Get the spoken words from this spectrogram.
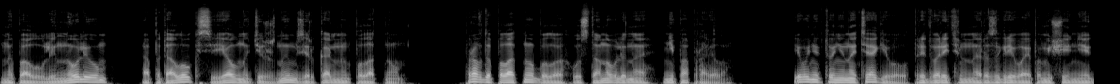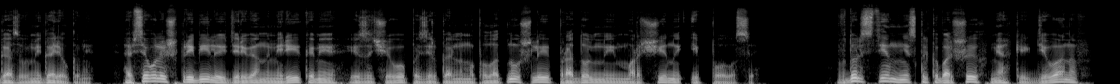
на полу линолеум, а потолок сиял натяжным зеркальным полотном — Правда, полотно было установлено не по правилам. Его никто не натягивал, предварительно разогревая помещение газовыми горелками, а всего лишь прибили деревянными рейками, из-за чего по зеркальному полотну шли продольные морщины и полосы. Вдоль стен несколько больших мягких диванов,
